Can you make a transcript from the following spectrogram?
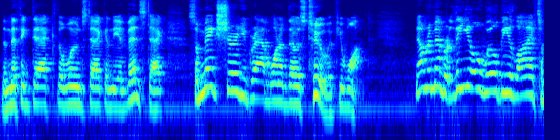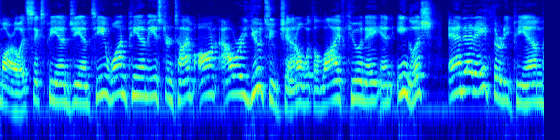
the Mythic deck, the Wounds deck, and the Events deck. So make sure you grab one of those too if you want. Now remember, Leo will be live tomorrow at 6 p.m. GMT, 1 p.m. Eastern Time on our YouTube channel with a live Q&A in English and at 8.30 p.m.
